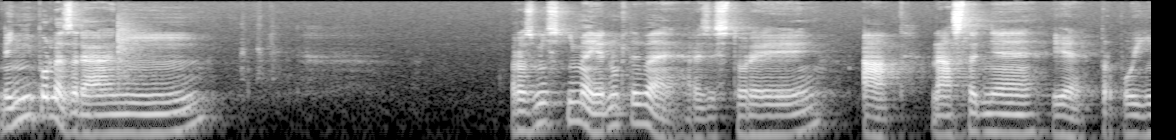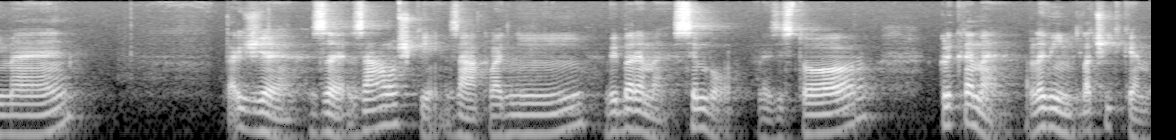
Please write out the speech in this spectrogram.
Nyní podle zadání rozmístíme jednotlivé rezistory a následně je propojíme. Takže ze záložky základní vybereme symbol rezistor, klikneme levým tlačítkem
